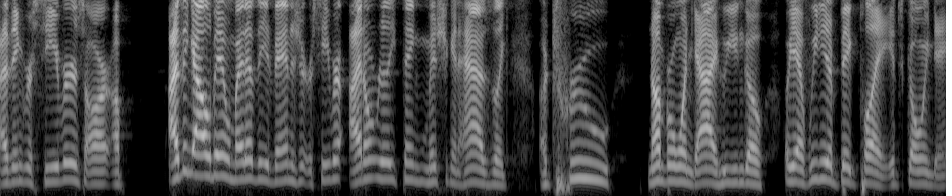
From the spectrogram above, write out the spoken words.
I think receivers are a I think Alabama might have the advantage at receiver. I don't really think Michigan has like a true number one guy who you can go, oh yeah, if we need a big play, it's going to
